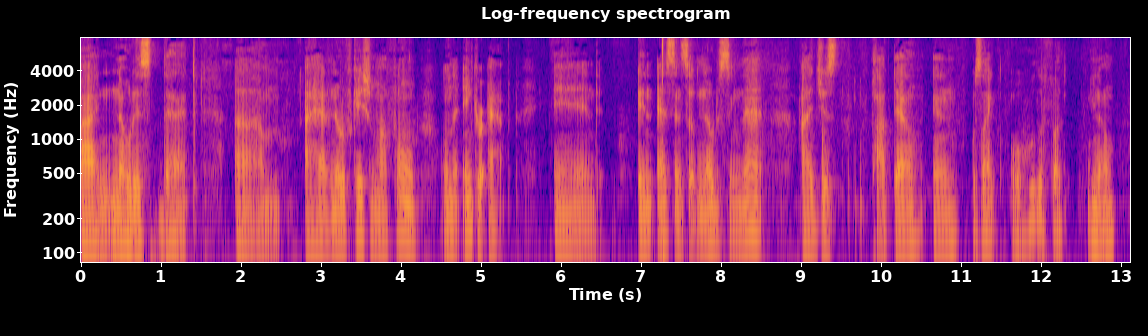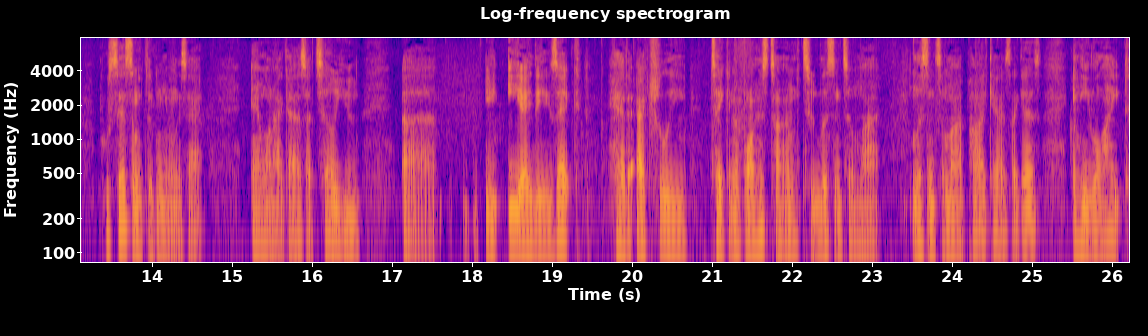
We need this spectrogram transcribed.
I noticed that um, I had a notification on my phone on the Anchor app. And in essence of noticing that, I just popped down and was like, well, who the fuck, you know, who said something to me on this app? And when I guys, I tell you, uh, EA the exec had actually taken upon his time to listen to my listen to my podcast, I guess, and he liked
